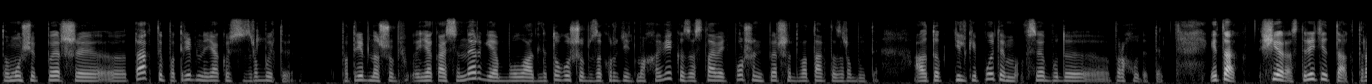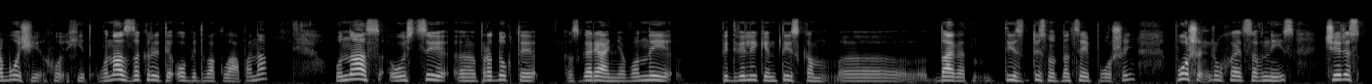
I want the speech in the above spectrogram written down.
Тому що перші такти потрібно якось зробити. Потрібно, щоб якась енергія була для того, щоб закрутити маховик і заставити поршень перші два такти зробити. А то тільки потім все буде е, проходити. І так, ще раз, третій такт, робочий хід. У нас закриті обидва клапана. У нас ось ці е, продукти згоряння, вони під великим тиском е, давять, тиснуть на цей поршень. Поршень рухається вниз. Через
